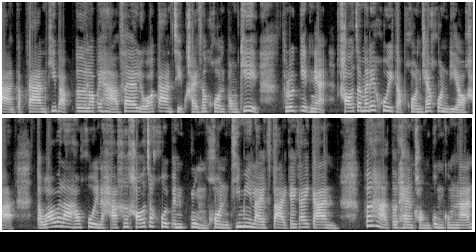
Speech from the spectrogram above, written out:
ต่างกับการที่แบบเออเราไปหาแฟนหรือว่าการจีบใครสักคนตรงที่ธุรกิจเนี่ยเขาจะไม่ได้คุยกับคนแค่คนเดียวค่ะ แต่ว่าเวลาเขาคุยนะคะ คือเขาจะคุยเป็นกลุ่มคนที่มีไลฟ์สไตล์ใกล้ ๆ กัน เพื่อหาตัวแทนของกลุ่มกลุ่มนั้น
